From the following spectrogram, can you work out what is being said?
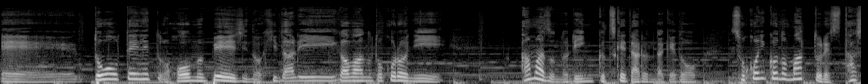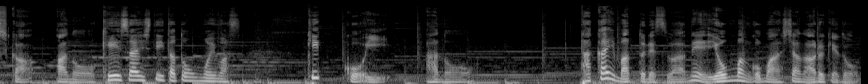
えー、童貞ネットのホームページの左側のところに、アマゾンのリンクつけてあるんだけど、そこにこのマットレス確か、あの、掲載していたと思います。結構いい。あの、高いマットレスはね、4万5万しちゃうのあるけど、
